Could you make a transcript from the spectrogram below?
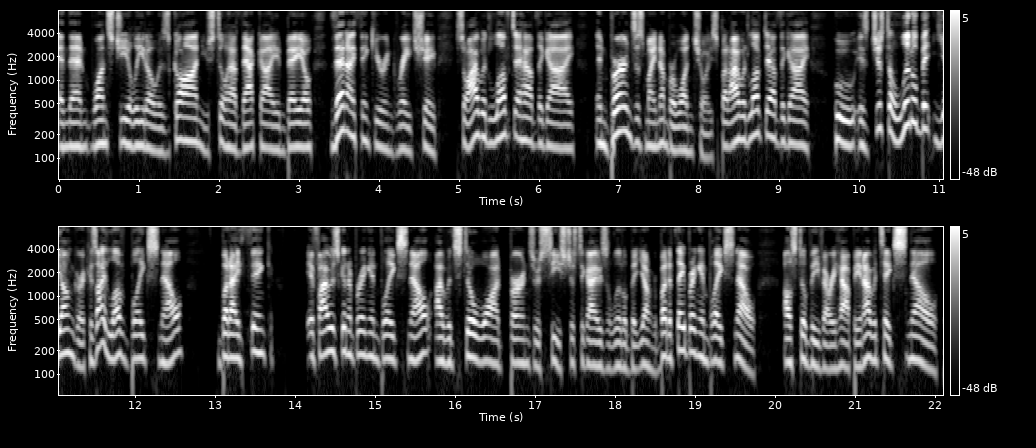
And then once Giolito is gone, you still have that guy in Bello. Then I think you're in great shape. So I would love to have the guy, and Burnes is my number one choice, but I would love to have the guy who is just a little bit younger because I love Blake Snell, but I think. If I was going to bring in Blake Snell, I would still want Burnes or Cease, just a guy who's a little bit younger. But if they bring in Blake Snell, I'll still be very happy. And I would take Snell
